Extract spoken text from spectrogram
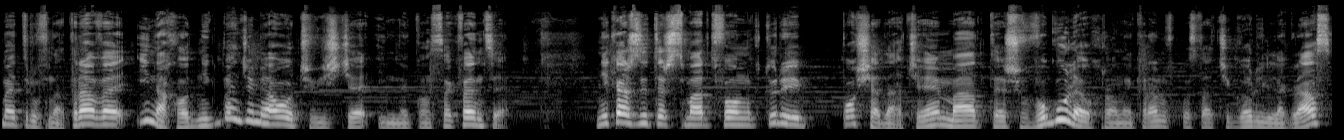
metrów na trawę i na chodnik będzie miał oczywiście inne konsekwencje. Nie każdy też smartfon, który posiadacie, ma też w ogóle ochronę ekranu w postaci Gorilla Glass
